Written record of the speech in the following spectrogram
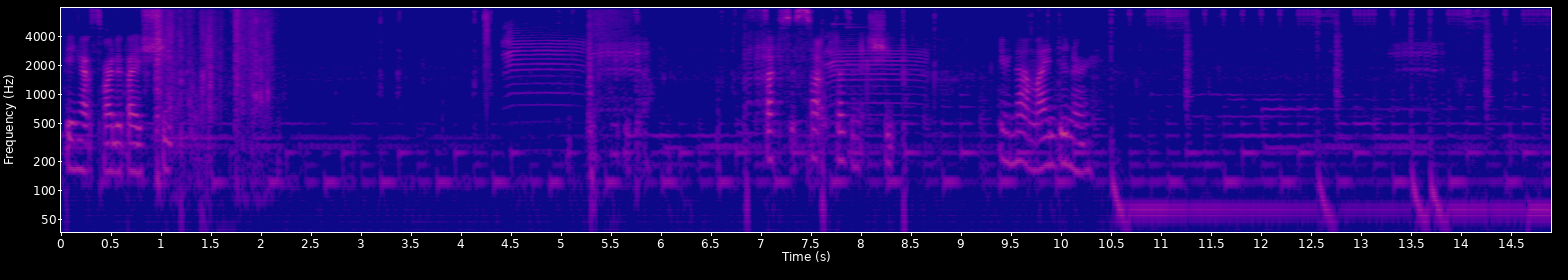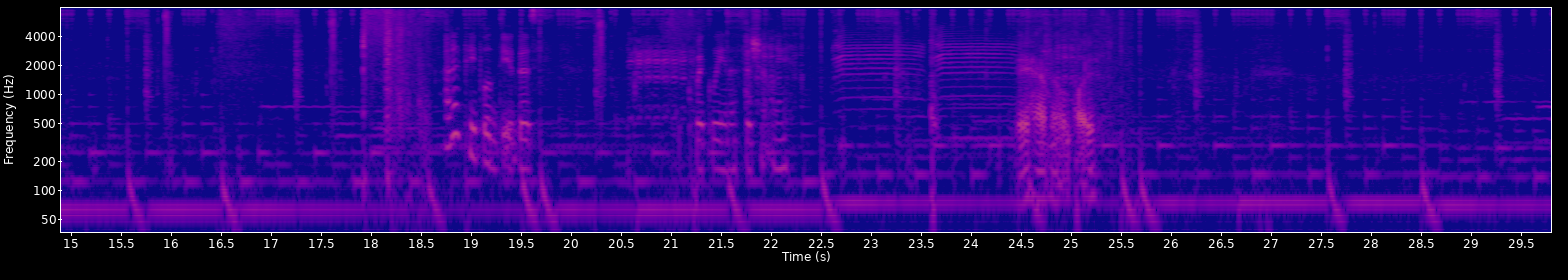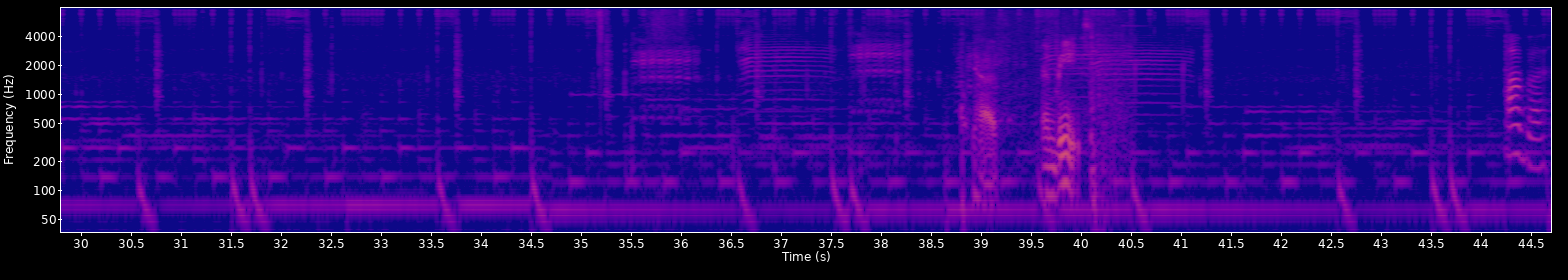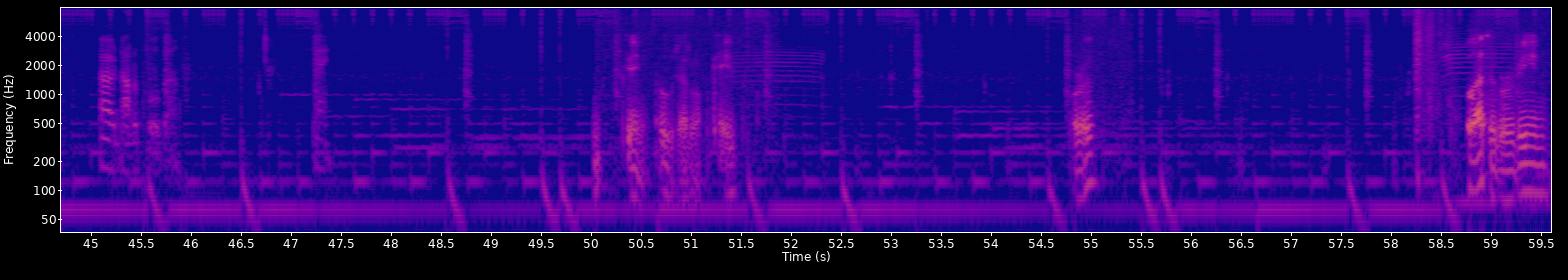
Being outsmarted by a sheep. Sucks to suck, doesn't it, sheep? You're not my dinner. How do people do this quickly and efficiently? They have no life. Though. Dang. Getting oh, is that a cave? Sort of. Well, that's a ravine.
